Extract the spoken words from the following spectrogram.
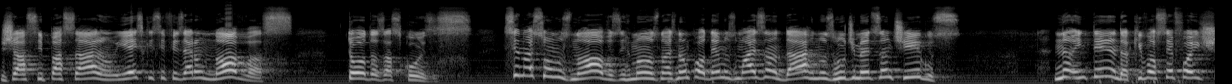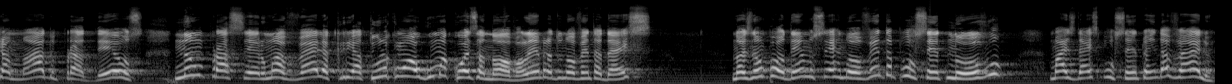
já se passaram, e eis que se fizeram novas todas as coisas. Se nós somos novos, irmãos, nós não podemos mais andar nos rudimentos antigos. Não, entenda que você foi chamado para Deus não para ser uma velha criatura com alguma coisa nova. Lembra do 90-10? Nós não podemos ser 90% novo, mas 10% ainda velho.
